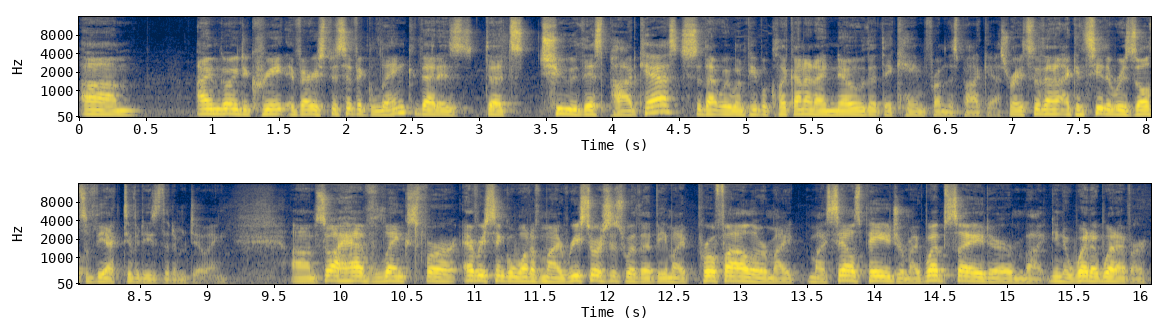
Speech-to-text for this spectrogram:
Um, I'm going to create a very specific link that is that's to this podcast, so that way when people click on it, I know that they came from this podcast, right? So then I can see the results of the activities that I'm doing. Um, so I have links for every single one of my resources, whether it be my profile or my my sales page or my website or my you know whatever.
